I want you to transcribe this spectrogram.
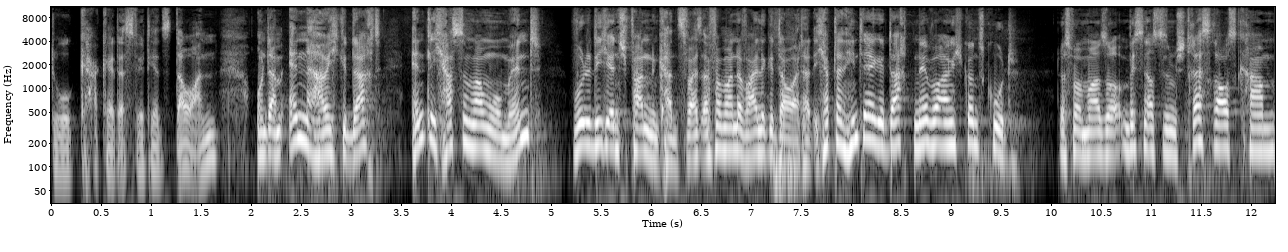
du Kacke, das wird jetzt dauern. Und am Ende habe ich gedacht, endlich hast du mal einen Moment, wo du dich entspannen kannst, weil es einfach mal eine Weile gedauert hat. Ich habe dann hinterher gedacht, ne, war eigentlich ganz gut, dass man mal so ein bisschen aus diesem Stress rauskam.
